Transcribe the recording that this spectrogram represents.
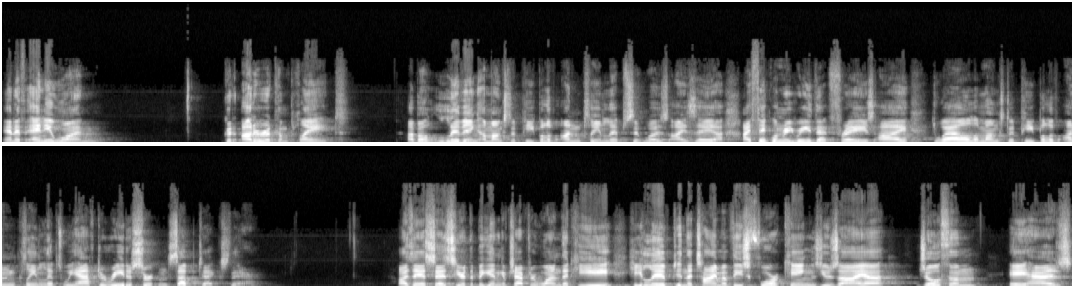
And if anyone could utter a complaint about living amongst a people of unclean lips, it was Isaiah. I think when we read that phrase, I dwell amongst a people of unclean lips, we have to read a certain subtext there. Isaiah says here at the beginning of chapter 1 that he, he lived in the time of these four kings Uzziah, Jotham, Ahaz,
